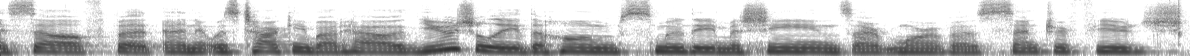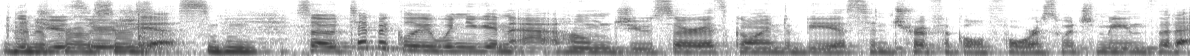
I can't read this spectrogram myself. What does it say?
myself, but and it was talking about how usually the home smoothie machines are more of a centrifuge The kind of juicers, process. yes. Mm-hmm. So typically, when you get an at-home juicer, it's going to be a centrifugal force, which means that it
